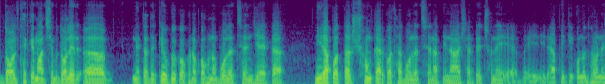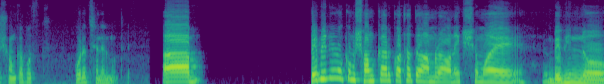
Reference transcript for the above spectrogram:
দল থেকে মাঝে দলের নেতাদের কেউ কেউ কখনো কখনো বলেছেন যে একটা নিরাপত্তার শঙ্কার কথা বলেছেন আপনি না আসার পেছনে আপনি কি কোনো ধরনের শঙ্কা করেছেন এর মধ্যে? আহ, বিভিন্ন রকম শঙ্কার কথা তো আমরা অনেক সময় বিভিন্ন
